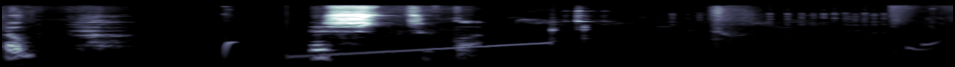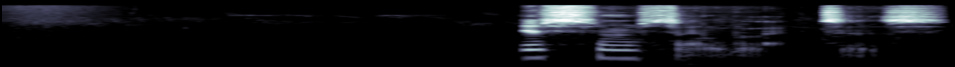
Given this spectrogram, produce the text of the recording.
Nope. Just just some sunglasses.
